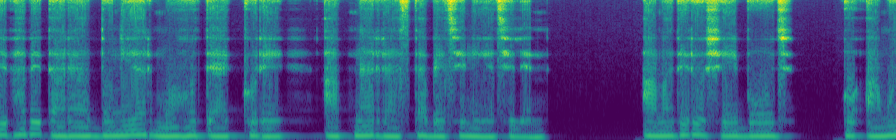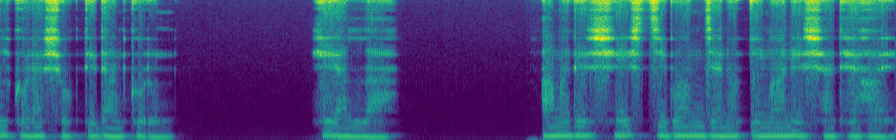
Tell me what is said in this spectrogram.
যেভাবে তারা দুনিয়ার মোহ ত্যাগ করে আপনার রাস্তা বেছে নিয়েছিলেন, আমাদেরও সেই বোঝ ও আমল করার শক্তি দান করুন। হে আল্লাহ, আমাদের শেষ জীবন যেন ইমানের সাথে হয়,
